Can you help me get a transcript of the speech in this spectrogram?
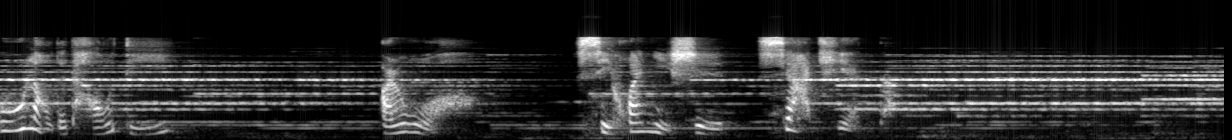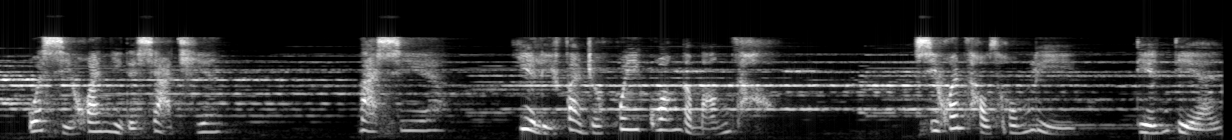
古老的陶笛，而我。喜欢你是夏天的，我喜欢你的夏天，那些夜里泛着辉光的芒草，喜欢草丛里点点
